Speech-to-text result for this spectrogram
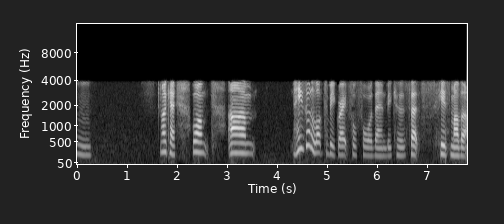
Mm. Okay. Well, um, he's got a lot to be grateful for then because that's his mother,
